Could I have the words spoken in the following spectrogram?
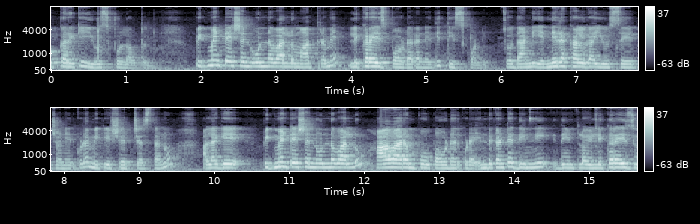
ఒక్కరికి యూస్ఫుల్ అవుతుంది. పిగ్మెంటేషన్ ఉన్న వాళ్ళు మాత్రమే లికరైజ్ పౌడర్ అనేది తీసుకోండి. సో దాన్ని ఎన్ని రకాలుగా యూస్ చేయొచ్చు అనేది కూడా మీకు షేర్ చేస్తాను. అలాగే పిగ్మెంటేషన్ ఉన్న వాళ్ళు ఆవారం పువ్వు పౌడర్ కూడా ఎందుకంటే దీన్ని దీంట్లో ఈ లికరైజ్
